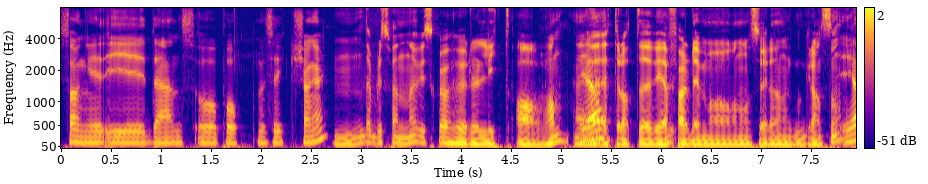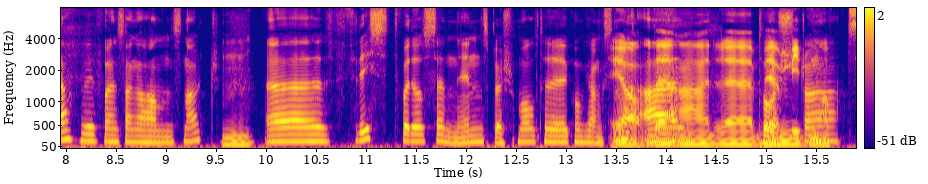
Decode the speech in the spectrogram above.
sanger i dance- og popmusikksjangeren. Mm, det blir spennende. Vi skal høre litt av han eh, Ja. etter at vi er ferdig med å annonsere denne konkurransen. Ja, vi får en sang av han snart. Mm. Eh, frist for å sende inn spørsmål til konkurransen Ja, det er eh, ved midnatt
